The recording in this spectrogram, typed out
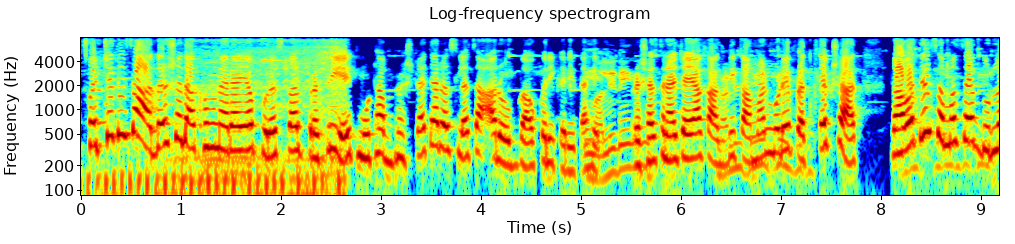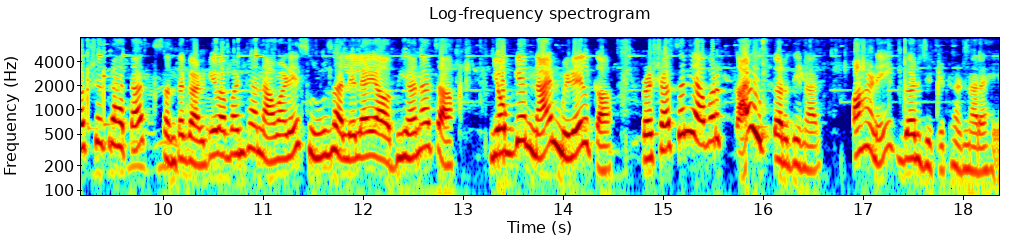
स्वच्छतेचा आदर्श दाखवणाऱ्या या पुरस्कार प्रक्रियेत मोठा भ्रष्टाचार असल्याचा आरोप गावकरी करीत आहेत. प्रशासनाच्या या कागदी कामांमुळे प्रत्यक्षात गावातील समस्या दुर्लक्षित राहतात. संत गाडगेबाबांच्या नावाने सुरू झालेल्या या अभियानाचा योग्य न्याय मिळेल का? प्रशासन यावर काय उत्तर देणार? पाहणे गरजेचे ठरणार आहे.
